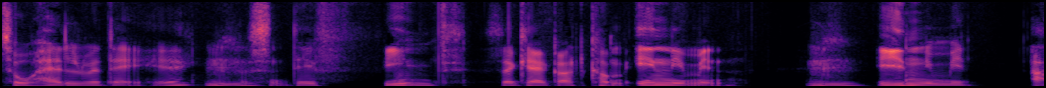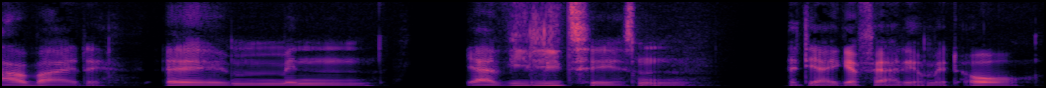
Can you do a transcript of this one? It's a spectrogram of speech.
to halve dage, ikke? Mhm. Mm. Så det er fint. Så kan jeg godt komme ind i, min, Mhm. ind i mit arbejde. Øh, men jeg er villig til, sådan, at jeg ikke er færdig om et år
